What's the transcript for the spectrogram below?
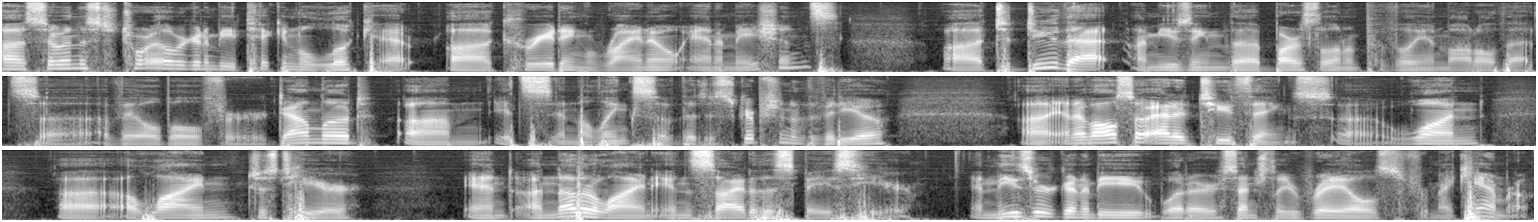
Uh, so in this tutorial we're going to be taking a look at uh, creating Rhino animations. Uh, to do that I'm using the Barcelona Pavilion model that's uh, available for download. Um, it's in the links of the description of the video. Uh, and I've also added two things. Uh, one, a line just here, and another line inside of the space here. And these are going to be what are essentially rails for my camera.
